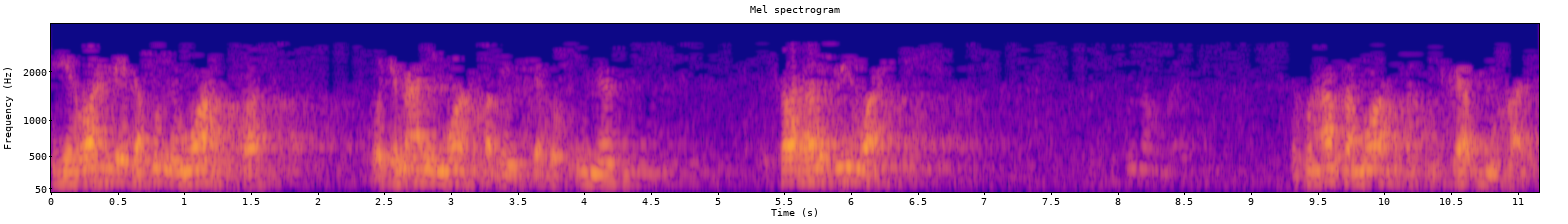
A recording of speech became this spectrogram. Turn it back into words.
هي الواحدة إذا قلنا موافقة وجمعنا الموافقة بين الكتاب والسنة صار هذا دين واحد. يكون أربع موافقة في الكتاب مخالف.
